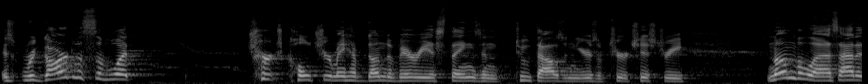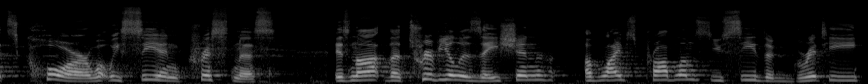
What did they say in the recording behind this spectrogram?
is regardless of what church culture may have done to various things in 2,000 years of church history, nonetheless, at its core, what we see in Christmas is not the trivialization of life's problems. You see the gritty,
